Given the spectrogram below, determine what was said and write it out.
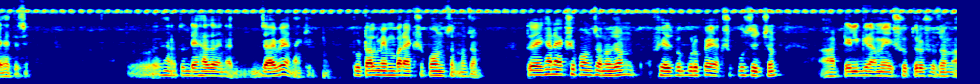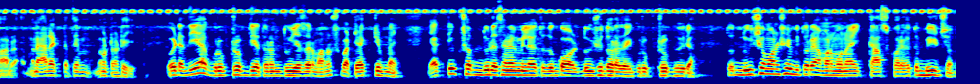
দেখাইতেছে। তো এখানে তো দেখা যায় না যাবে নাকি? টোটাল মেম্বার একশো পঞ্চান্ন জন। তো এখানে একশো পঞ্চান্ন জন ফেসবুক গ্রুপে একশো পঁচিশ জন, আর টেলিগ্রামে সতেরোশো জন, আর মানে আরেকটাতে মোটামুটি ওইটা দিয়ে গ্রুপ ট্রুপ দিয়ে ধরেন দুই হাজার মানুষ বাট অ্যাক্টিভ নাই। অ্যাক্টিভ সব দুটা চ্যানেল মিলে হয়তো তো গড় দুইশো ধরা যায় গ্রুপ ট্রুপ ধইরা। তো দুইশো মানুষের ভিতরে আমার মনে হয় কাজ করে হয়তো বিশ জন।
